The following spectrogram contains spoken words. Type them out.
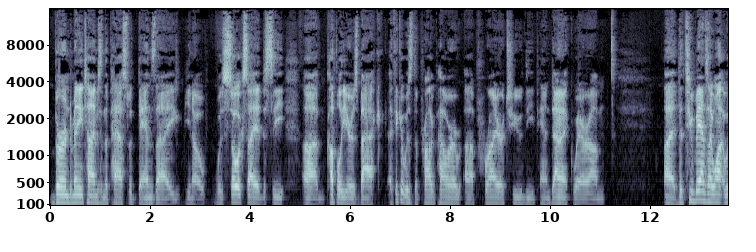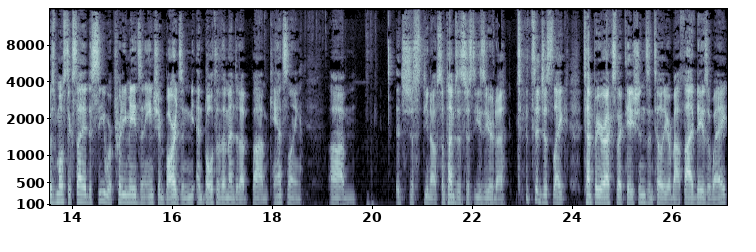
burned many times in the past with bands that I, you know, was so excited to see a um, couple years back. I think it was the ProgPower uh, prior to the pandemic where um, uh, the two bands I want was most excited to see were Pretty Maids and Ancient Bards, and, and both of them ended up um, canceling. Um, it's just you know sometimes it's just easier to to just like temper your expectations until you're about five days away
